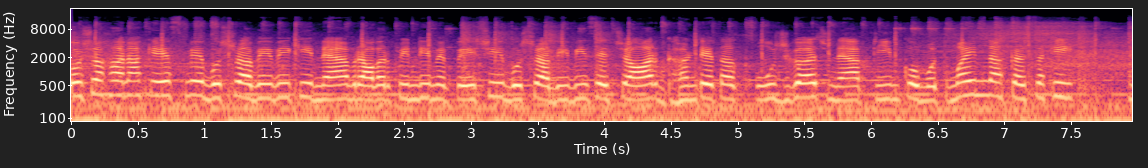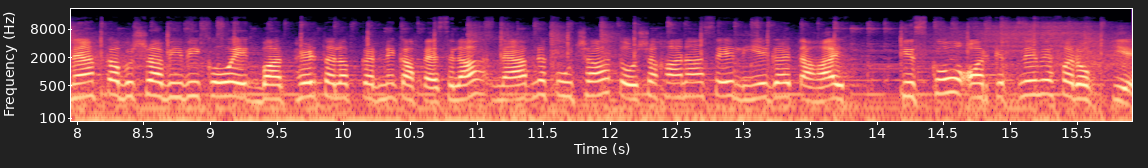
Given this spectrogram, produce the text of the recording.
तोशाखाना केस में बुशरा बीबी की नैब रावरपिंडी में पेशी। बुशरा बीबी से चार घंटे तक पूछगछ। नैब टीम को मुतमिन न कर सकी। नैब का बुशरा बीबी को एक बार फिर तलब करने का फैसला। नैब ने पूछा, तोशाखाना से लिए गए तहाइफ किसको और कितने में फरोख्त किए?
